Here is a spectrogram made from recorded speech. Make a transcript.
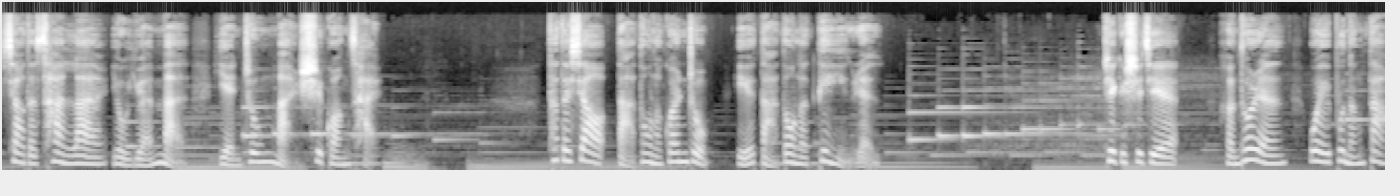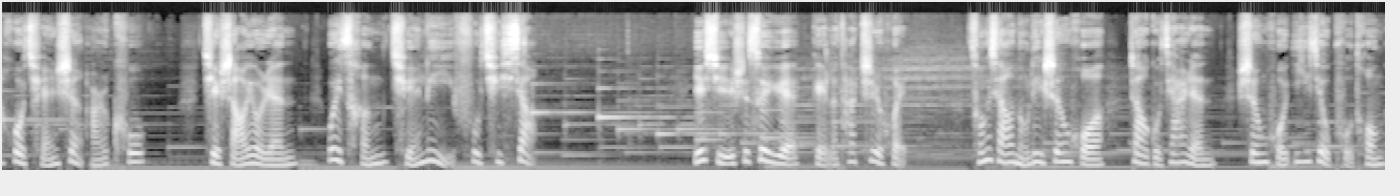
笑得灿烂又圆满，眼中满是光彩。他的笑打动了观众，也打动了电影人。这个世界，很多人为不能大获全胜而哭，却少有人未曾全力以赴去笑。也许是岁月给了他智慧。从小努力生活，照顾家人，生活依旧普通，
